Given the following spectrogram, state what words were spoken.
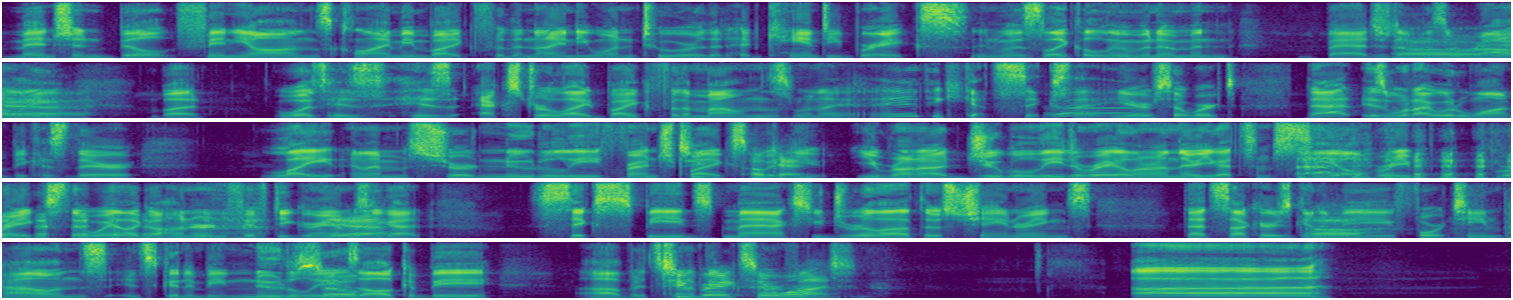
mentioned built Fignon's climbing bike for the 91 tour that had canty brakes and was like aluminum and badged up as a Oh, Raleigh yeah. but was his his extra light bike for the mountains when I I think he got six that year, so it worked. That is what I would want because they're light and I'm sure noodly French bikes. But you, you run a Jubilee derailleur on there, you got some CL brakes that weigh like 150 grams. Yeah. You got six speeds max. You drill out those chain rings. That sucker is going to be 14 pounds. It's going to be noodly So- as all could be. Uh, but it's Two brakes or one? Uh,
